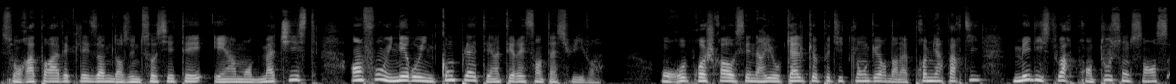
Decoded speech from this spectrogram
son rapport avec les hommes dans une société et un monde machiste, en font une héroïne complète et intéressante à suivre. On reprochera au scénario quelques petites longueurs dans la première partie, mais l'histoire prend tout son sens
